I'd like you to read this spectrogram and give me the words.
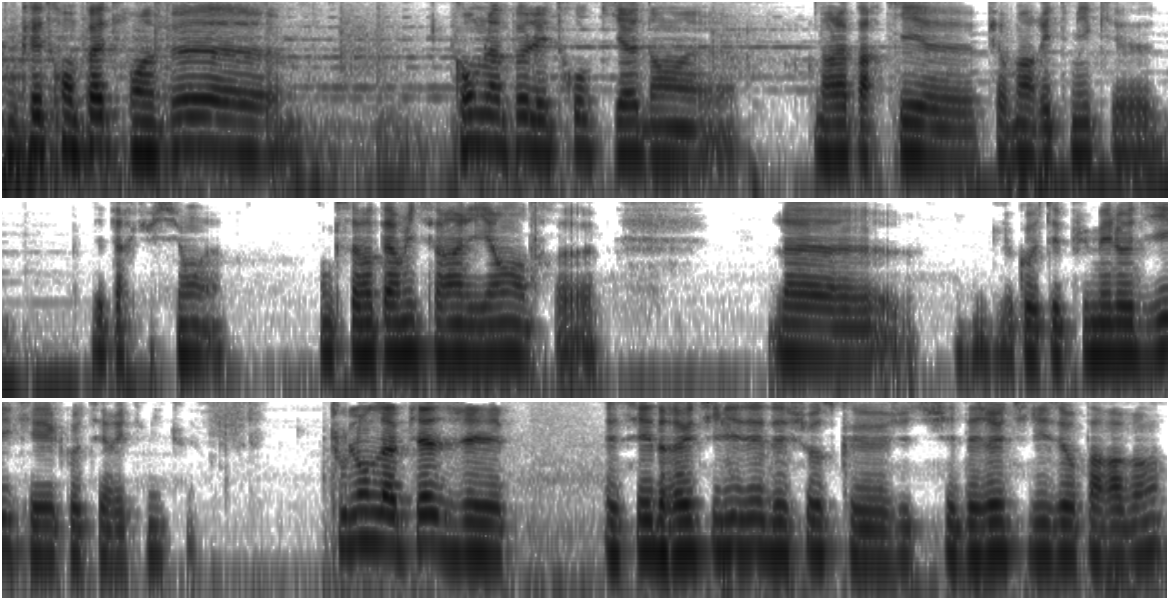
Donc les trompettes font un peu euh, comblent un peu les trous qu'il y a dans euh, dans la partie euh, purement rythmique des percussions. Donc ça m'a permis de faire un lien entre la- le côté plus mélodique et le côté rythmique. Tout le long de la pièce, j'ai essayé de réutiliser des choses que j'ai déjà utilisées auparavant.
